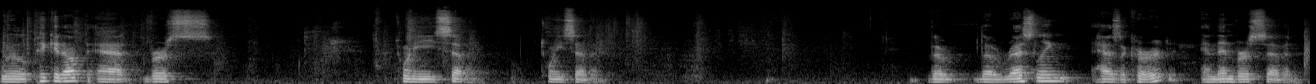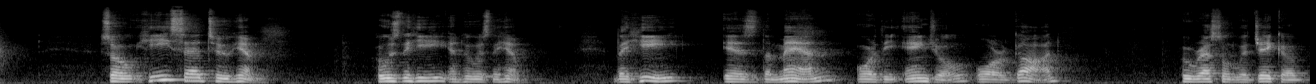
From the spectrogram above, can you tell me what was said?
We'll pick it up at verse 27. 27. The, the wrestling has occurred, and then verse 7. So he said to him, Who's the he and who is the him? The he is the man or the angel or God who wrestled with Jacob.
